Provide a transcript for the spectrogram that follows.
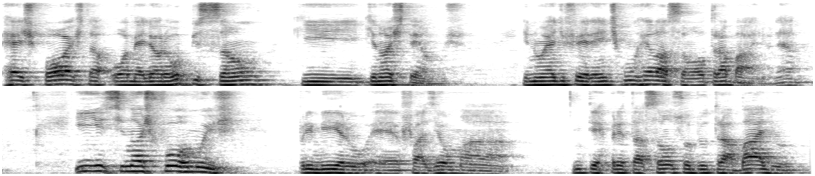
resposta ou a melhor opção que, que nós temos. E não é diferente com relação ao trabalho, né? E se nós formos primeiro é, fazer uma interpretação sobre o trabalho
